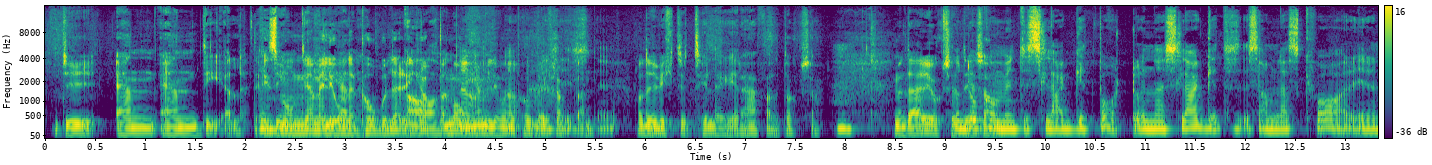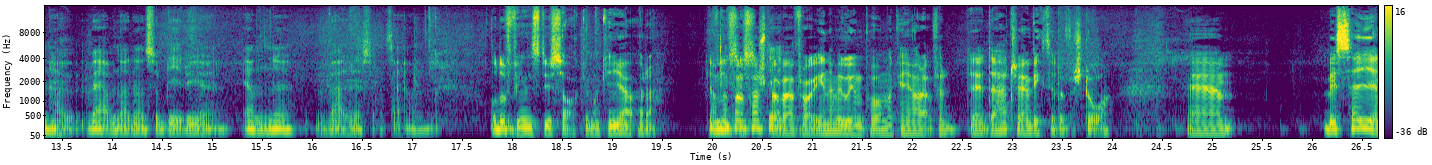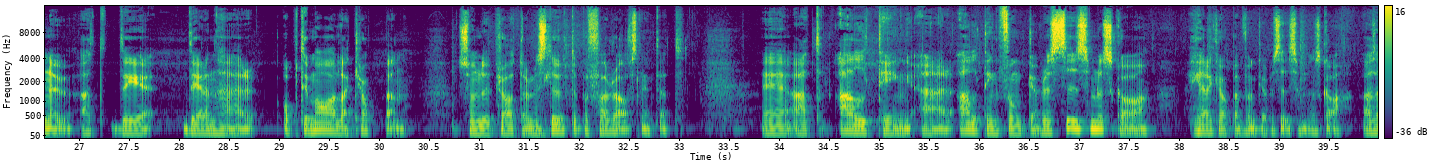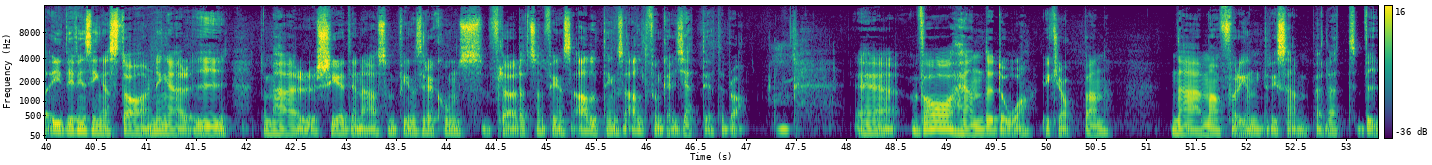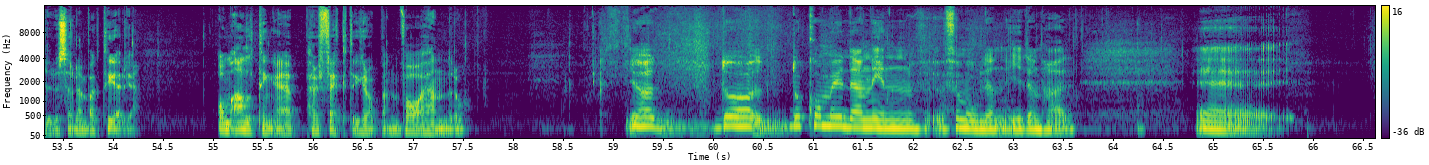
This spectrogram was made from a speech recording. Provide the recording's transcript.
det är en, en del. Det finns är många miljoner hel- poler i ja, kroppen. många Ja, miljoner ja, poler i kroppen. Det- Och det är viktigt att tillägga i det här fallet också. Men där är också Och det då som... kommer inte slagget bort. Och när slagget samlas kvar i den här vävnaden så blir det ju ännu värre så att säga. Och då finns det ju saker man kan göra. Ja, men för, först det- bara fråga innan vi går in på vad man kan göra. För det, det här tror jag är viktigt att förstå. Eh, vi säger nu att det, det är den här optimala kroppen som du pratar om i slutet på förra avsnittet. Eh, att allting, är, allting funkar precis som det ska. Hela kroppen funkar precis som den ska. Alltså, det finns inga störningar i de här kedjorna som finns, reaktionsflödet som finns. Allting, så allt funkar jätte, jättebra. Eh, vad händer då i kroppen när man får in till exempel ett virus eller en bakterie? Om allting är perfekt i kroppen, vad händer då? Ja, då, då kommer ju den in förmodligen i den här... Eh,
